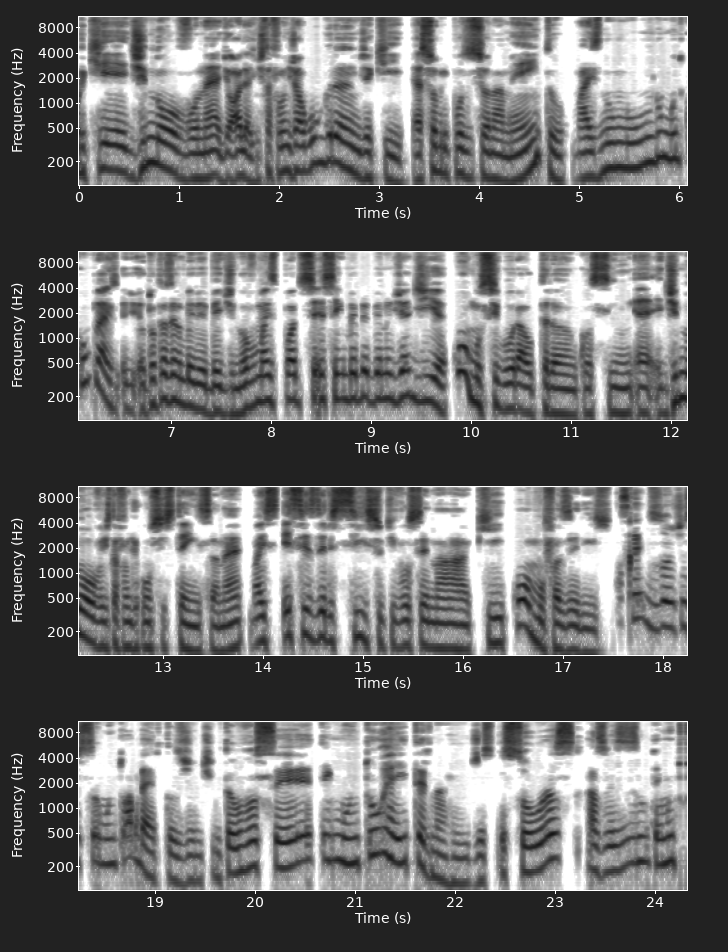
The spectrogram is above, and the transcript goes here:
Porque, de novo, né? Olha, a gente está falando de algo grande aqui. É sobre posicionamento, mas num mundo muito complexo. Eu tô trazendo o BBB de novo, mas pode ser sem o BBB no dia a dia. Como segurar o tranco, assim? É, de novo, a gente tá falando de consistência, né? Mas esse exercício que você narra aqui, como fazer isso? As redes hoje são muito abertas, gente. Então você tem muito hater na rede. As pessoas, às vezes, não tem muito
